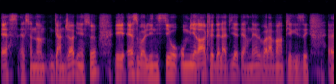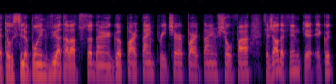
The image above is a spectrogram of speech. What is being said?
S. Elle se nomme Ganja, bien Et S va l'initier au, miracle de la vie éternelle, va la vampiriser. Euh, tu as aussi le point de vue à travers tout ça d'un gars part-time preacher, part-time chauffeur. C'est le genre de film que, écoute,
